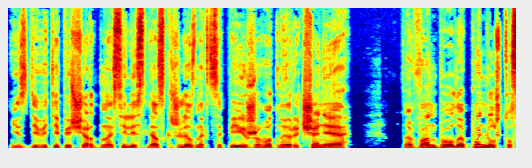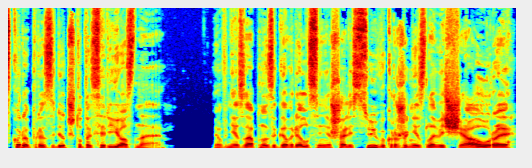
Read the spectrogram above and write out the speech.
Из девяти пещер доносились лязг железных цепей и животное рычание. Ван Буэлэ понял, что скоро произойдет что-то серьезное. Внезапно заговорил Синишаль Сюй в окружении зловещей ауры.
